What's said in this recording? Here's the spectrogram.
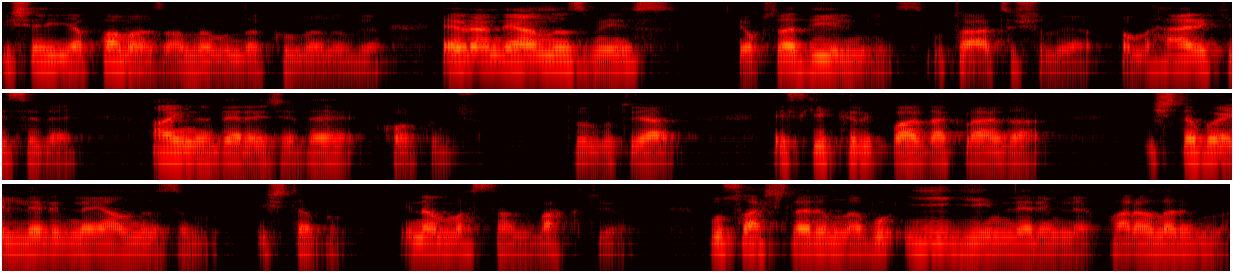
bir şey yapamaz anlamında kullanılıyor. Evrende yalnız mıyız yoksa değil miyiz? Bu tartışılıyor ama her ikisi de aynı derecede korkunç. Turgut Uyar eski kırık bardaklarda işte bu ellerimle yalnızım, işte bu. İnanmazsan bak diyor. Bu saçlarımla, bu iyi giyimlerimle, paralarımla.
